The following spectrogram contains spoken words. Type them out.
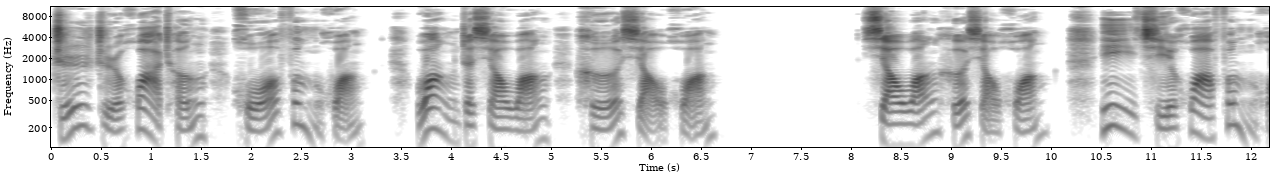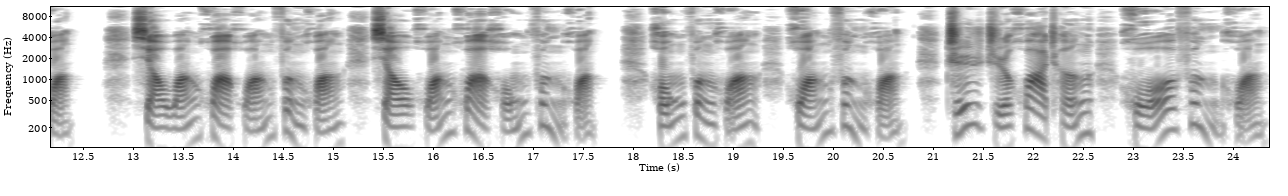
直指画成活凤凰，望着小王和小黄。小王和小黄一起画凤凰。小王画黄凤凰，小黄画红凤凰，红凤凰，黄凤凰，直指画成活凤凰，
